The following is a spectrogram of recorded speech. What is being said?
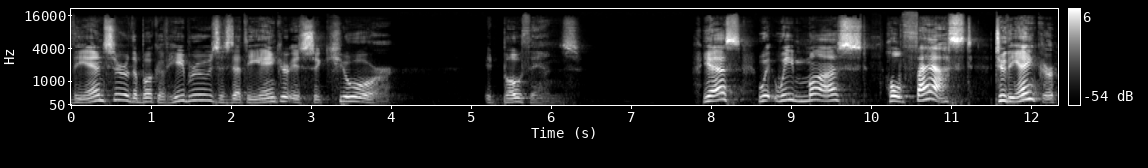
The answer of the book of Hebrews is that the anchor is secure at both ends. Yes, we, we must hold fast to the anchor,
